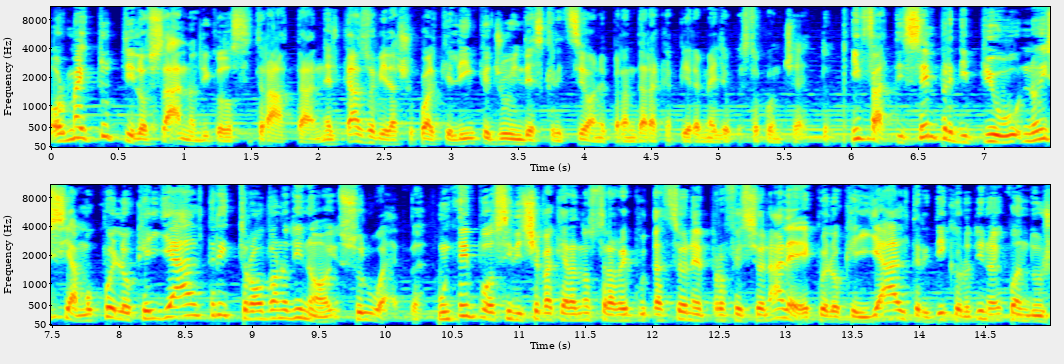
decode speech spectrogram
Ormai tutti lo sanno di cosa si tratta, nel caso vi lascio qualche link giù in descrizione per andare a capire meglio questo concetto. Infatti sempre di più noi siamo quello che gli altri trovano di noi sul web. Un tempo si diceva che la nostra reputazione professionale è quello che gli altri dicono di noi quando usciamo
